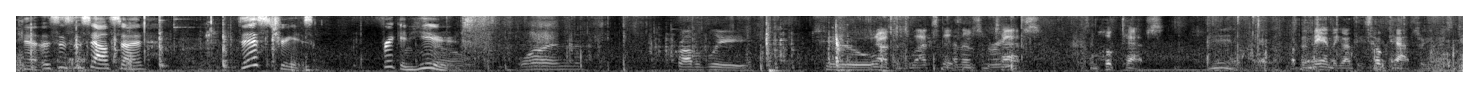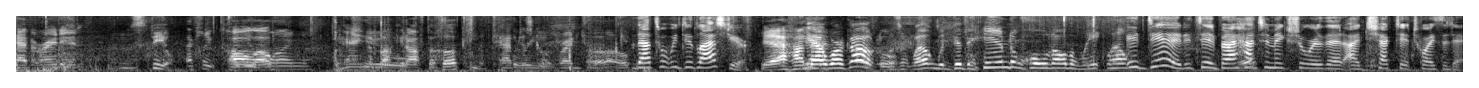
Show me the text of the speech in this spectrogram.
Yeah, this is the south side. This tree is freaking huge. One, probably two. Now at the blacksmith, And then some three. taps, some hook taps. Up in man, they got these hook taps where you just tap it right in. Steel. Actually, Hollow. probably one. You hang the bucket off the hook, and the tap just goes right into the bucket. That's what we did last year. Yeah, how'd Yeah. that work out? Was it well? Did the handle hold all the weight well? It did, it did, but I had to make sure that I checked it twice a day.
